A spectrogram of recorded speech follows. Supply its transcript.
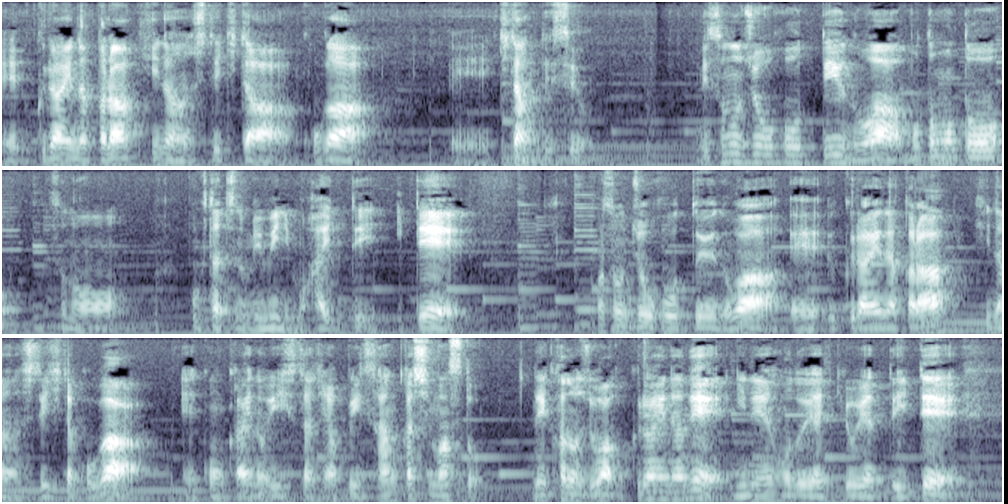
え、ウクライナから避難してきた子がえー、来たんですよ。でその情報っていうのはもともとその僕たちの耳にも入っていて、まあ、その情報というのは、えー、ウクライナから避難してきた子が、えー、今回のイースターキャンプに参加しますと。で彼女はウクライナで2年ほど野球をやっていて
